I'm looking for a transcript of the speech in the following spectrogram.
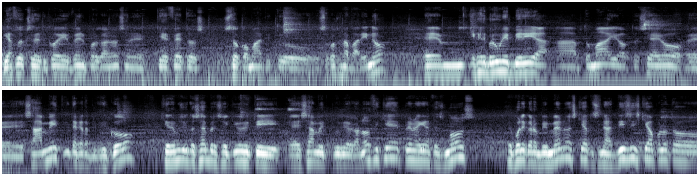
για αυτό το εξαιρετικό event που οργανώσανε και φέτος στο κομμάτι του στο Κώστα Ναβαρίνο. Ε, είχα την προηγούμενη εμπειρία από το Μάιο από το CIO ε, Summit, ήταν καταπληκτικό και νομίζω και το Cyber Security ε, Summit που διοργανώθηκε πρέπει να γίνει θεσμός. Είμαι πολύ ικανοποιημένος και από τις συναντήσεις και από όλο το,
